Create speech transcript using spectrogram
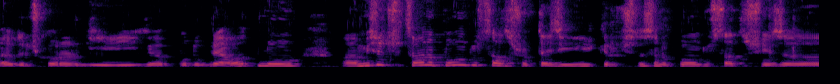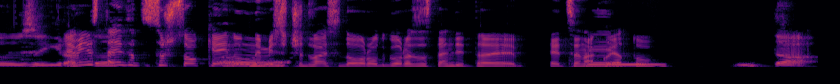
Eldritch Horror ги подобряват, но а, мисля, че това е напълно достатъчно. Тези кръгчета са напълно достатъчни за, за играта. Еми, стендите също са окей, но не мисля, че 20 долара отгоре за стендите е, е цена, която... Да.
